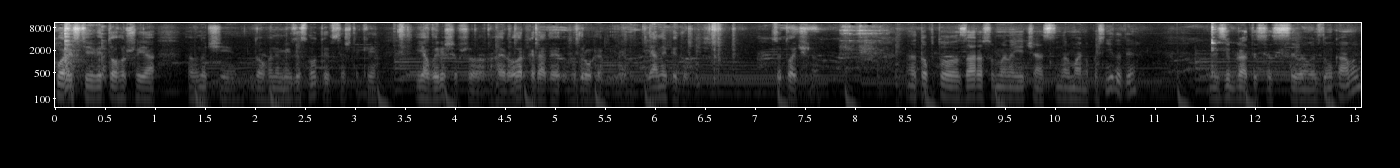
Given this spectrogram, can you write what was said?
користі від того, що я вночі довго не міг заснути. Все ж таки я вирішив, що гайролер катати вдруге. Я не піду. Це точно. Е, Тобто зараз у мене є час нормально поснідати, зібратися з силами з думками.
